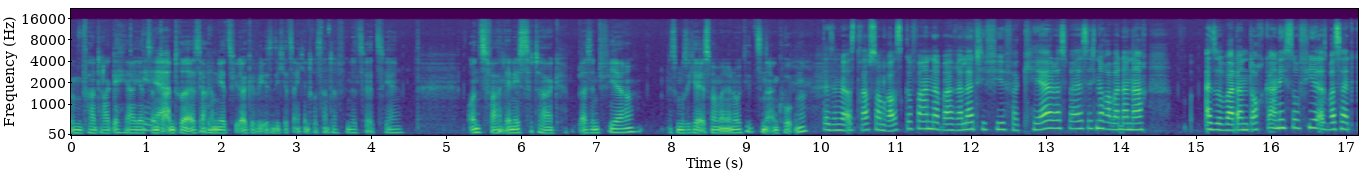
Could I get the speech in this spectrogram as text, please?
ein paar Tage her. Jetzt sind Ja. andere Sachen jetzt wieder gewesen, die ich jetzt eigentlich interessanter finde zu erzählen. Und zwar der nächste Tag. Da sind wir, jetzt muss ich ja erstmal meine Notizen angucken. Da sind wir aus Trabzon rausgefahren, da war relativ viel Verkehr, das weiß ich noch, aber danach, also war dann doch gar nicht so viel. Also was halt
